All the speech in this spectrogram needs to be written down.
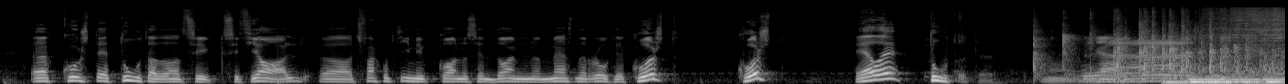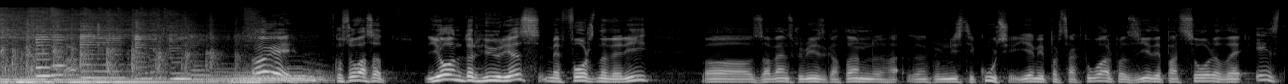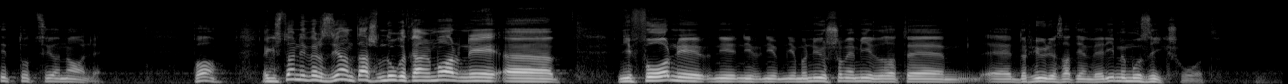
kushtetuta, do të thotë si, si fjalë, çfarë kuptimi ka nëse ndajmë në mes në rrokje kusht, kusht, edhe tut. Okej, Kosova sot, jo ndërhyrjes me forcë në veri, Zëvendëskryeministri ka thënë zëvendëskryeministri Kuçi, jemi përcaktuar për zgjidhje paqësore dhe institucionale. Po, ekziston një version tash më duket kanë marrë një një formë, një një një një mënyrë shumë e mirë do të thotë e ndërhyrjes atje në veri me muzikë shkohet.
